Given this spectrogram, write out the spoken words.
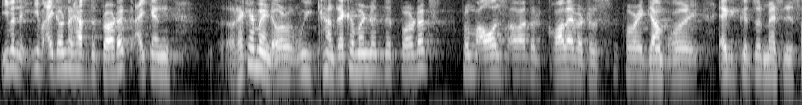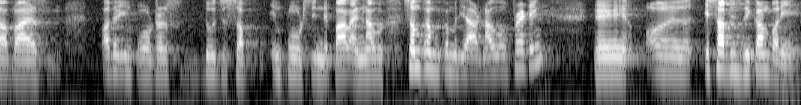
even if I don't have the product, I can recommend or we can recommend the products from all other collaborators. For example, agricultural machinery suppliers, other importers, those sub imports in Nepal, and now some companies are now operating, uh, uh, the company.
